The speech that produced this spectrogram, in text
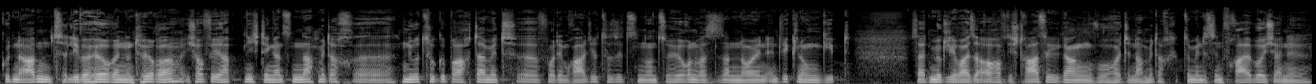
Guten Abend, liebe Hörerinnen und Hörer. Ich hoffe, ihr habt nicht den ganzen Nachmittag äh, nur zugebracht, damit äh, vor dem Radio zu sitzen und zu hören, was es an neuen Entwicklungen gibt. Seid möglicherweise auch auf die Straße gegangen, wo heute Nachmittag zumindest in Freiburg eine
